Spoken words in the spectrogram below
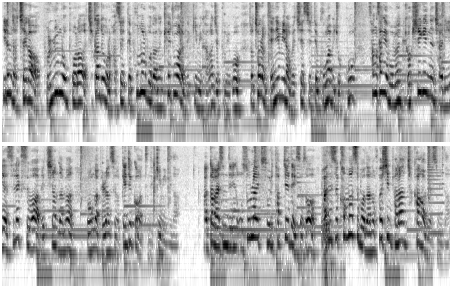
이름 자체가 볼륨 로퍼라 직관적으로 봤을 때 포멀보다는 캐주얼한 느낌이 강한 제품이고 저처럼 데님이랑 매치했을 때 궁합이 좋고 상상해보면 격식 있는 자리에 슬랙스와 매치한다면 뭔가 밸런스가 깨질 것 같은 느낌입니다. 아까 말씀드린 오솔라이트 솔이 탑재되어 있어서 바디스 컨버스보다는 훨씬 편한 착화감이었습니다.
